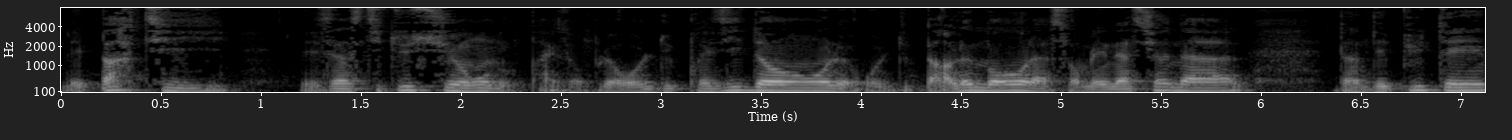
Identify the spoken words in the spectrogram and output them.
les partis, les institutions, par exemple le rôle du président, le rôle du Parlement, l'Assemblée nationale, d'un député,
